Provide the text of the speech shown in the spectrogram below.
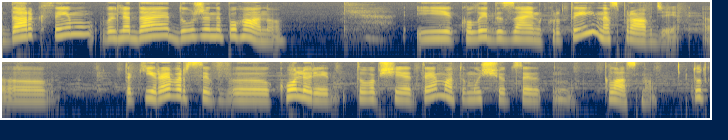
Dark Theme виглядає дуже непогано. І коли дизайн крутий, насправді такі реверси в кольорі, то взагалі тема, тому що це ну, класно. Тут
